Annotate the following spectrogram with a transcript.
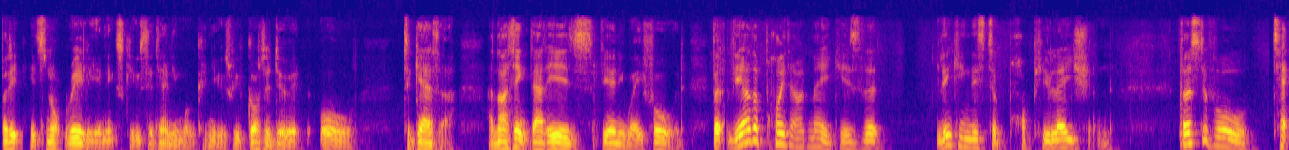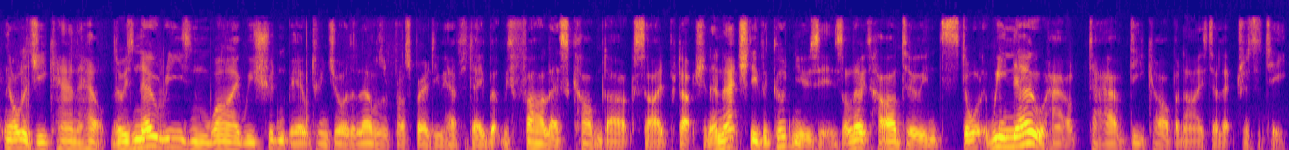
but it, it's not really an excuse that anyone can use. We've got to do it all together. And I think that is the only way forward. But the other point I would make is that linking this to population, first of all, technology can help. There is no reason why we shouldn't be able to enjoy the levels of prosperity we have today, but with far less carbon dioxide production. And actually, the good news is, although it's hard to install, we know how to have decarbonized electricity.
